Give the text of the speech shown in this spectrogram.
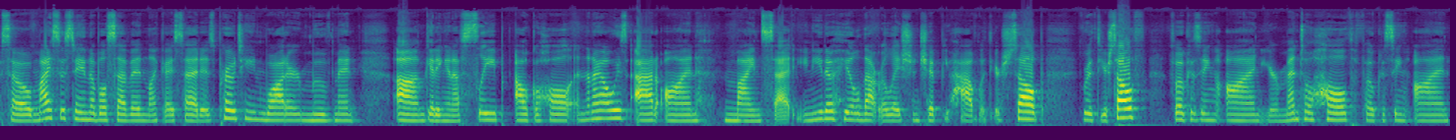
so my sustainable seven like i said is protein water movement um, getting enough sleep alcohol and then i always add on mindset. You need to heal that relationship you have with yourself with yourself, focusing on your mental health, focusing on,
